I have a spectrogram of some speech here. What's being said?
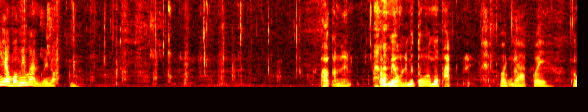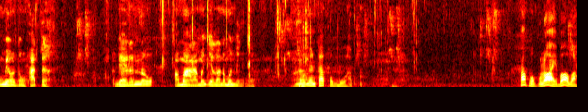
เนี่ยบ่มีมันไว้เนาะ ผักอันนี้ผักแมวนี่มันต้องเอามาผัดก็จักเว้ยผักแมวต้องผัดนะใหญ่แล้วเอาเอามาแล้วมันจะแล้วเอามาหนึ่งนะบ่แม่นพักผักบวบพักผักร้อยบ่วะ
